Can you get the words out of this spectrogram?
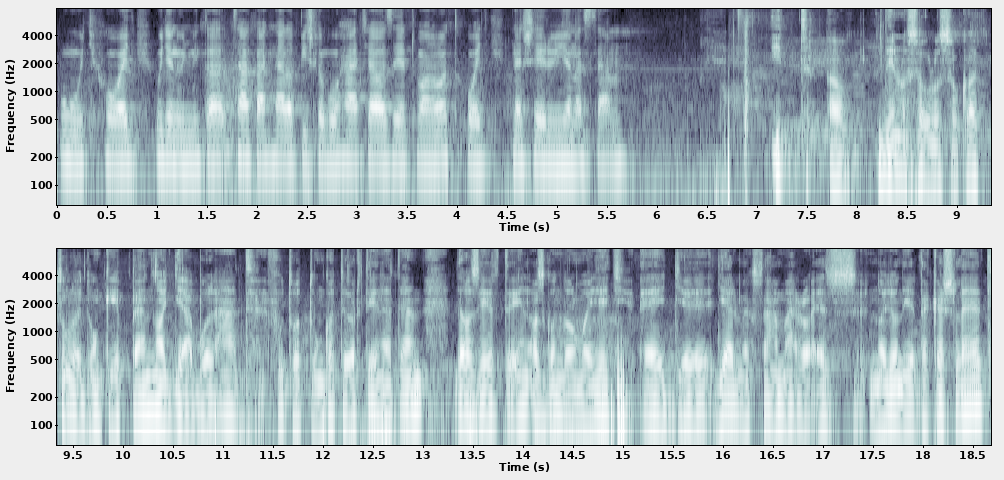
úgyhogy ugyanúgy, mint a cápáknál a pislogó hátja azért van ott, hogy ne sérüljön a szem. Itt a dinoszauruszokat tulajdonképpen nagyjából átfutottunk a történeten, de azért én azt gondolom, hogy egy, egy gyermek számára ez nagyon érdekes lehet,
